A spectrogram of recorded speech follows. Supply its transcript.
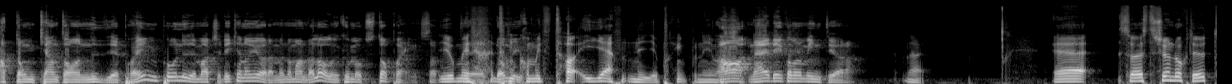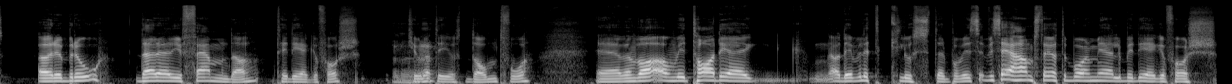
Att de kan ta 9 poäng på 9 matcher, det kan de göra. Men de andra lagen kommer också ta poäng. Så jo, men att, de, de kommer inte ta igen 9 poäng på 9 matcher. Ja, nej det kommer de inte göra. Nej. Eh, så Östersund åkte ut. Örebro, där är det ju 5 då, till Degerfors. Mm. Kul att det är just de två. Eh, men vad, om vi tar det, ja det är väl ett kluster på, vi, vi säger Halmstad, Göteborg, Mjällby, Degerfors.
